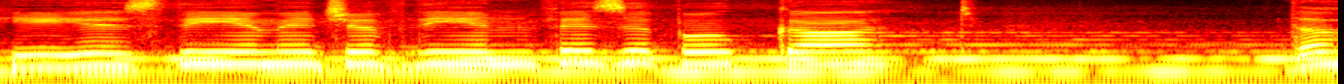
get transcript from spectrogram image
He is the image of the invisible God, the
